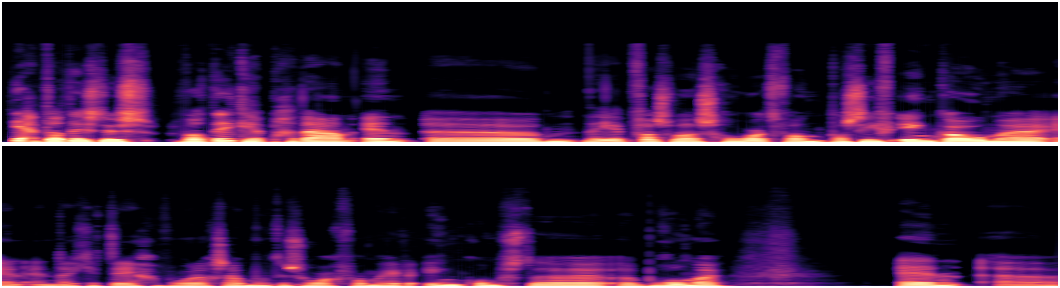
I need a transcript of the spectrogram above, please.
ja, dat is dus wat ik heb gedaan. En uh, je hebt vast wel eens gehoord van passief inkomen en, en dat je tegenwoordig zou moeten zorgen voor meerdere inkomstenbronnen. En uh,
